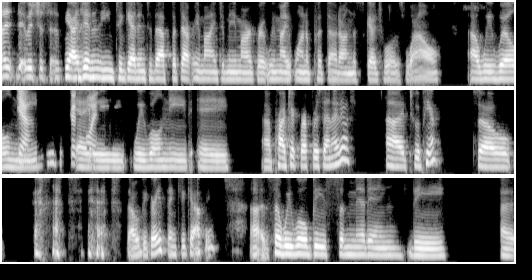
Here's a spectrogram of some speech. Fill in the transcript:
I- It was just a. Yeah, I didn't mean to get into that, but that reminded me, Margaret, we might want to put that on the schedule as well. Uh, we will Yeah, need good point. a, we will need a, uh project representative uh, to appear. So that would be great. Thank you, Kathy. Uh, so we will be submitting the uh,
